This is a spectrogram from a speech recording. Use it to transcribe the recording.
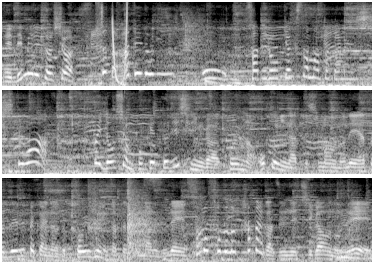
す。でデメリットとしてはちょっと当てをされるお客様とかにしてはやっぱりどうしてもポケット自身がこういうのは奥になってしまうので当てるとかになるとこういう風に形になるのでそもそもの型が全然違うので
